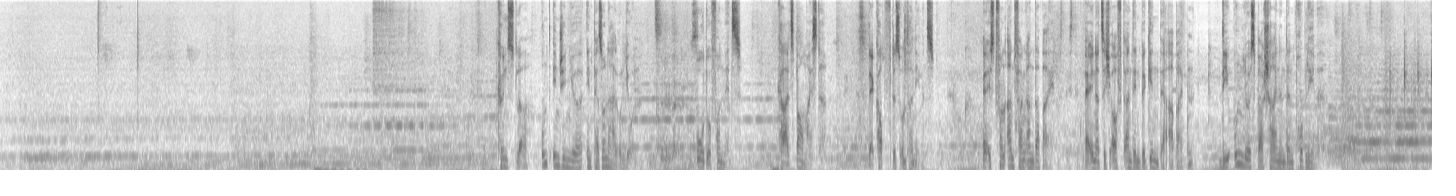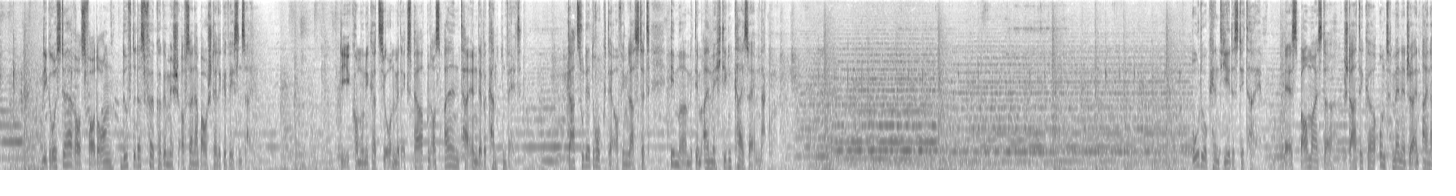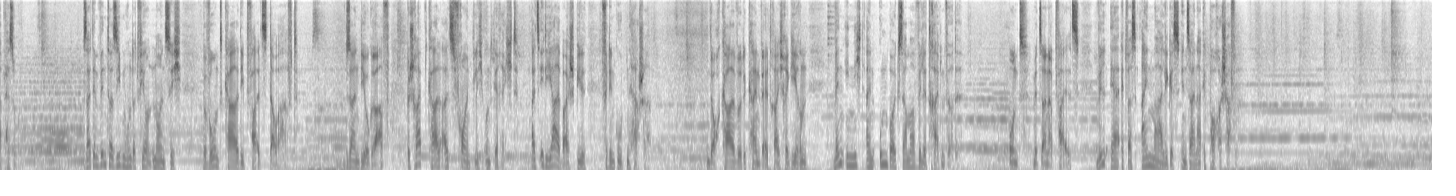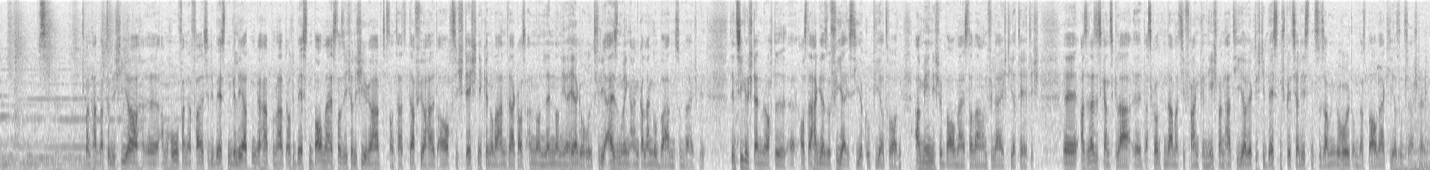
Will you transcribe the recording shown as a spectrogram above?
Künstler und Ingenieur in Personalunion. Odo von Metz, Karls Baumeister, der Kopf des Unternehmens. Er ist von Anfang an dabei, erinnert sich oft an den Beginn der Arbeiten, die unlösbar scheinenden Probleme. Die größte Herausforderung dürfte das Völkergemisch auf seiner Baustelle gewesen sein. Die Kommunikation mit Experten aus allen Teilen der bekannten Welt. Dazu der Druck, der auf ihm lastet, immer mit dem allmächtigen Kaiser im Nacken. Odo kennt jedes Detail. Er ist Baumeister, Statiker und Manager in einer Person. Seit dem Winter 794 bewohnt Karl die Pfalz dauerhaft. Sein Biograf beschreibt Karl als freundlich und gerecht als Idealbeispiel für den guten Herrscher. Doch Karl würde kein Weltreich regieren, wenn ihn nicht ein unbeugsamer Wille treiben würde. Und mit seiner Pfalz will er etwas Einmaliges in seiner Epoche schaffen. Man hat natürlich hier äh, am Hof an der Pfalz die besten Gelehrten gehabt und hat auch die besten Baumeister sicherlich hier gehabt und hat dafür halt auch sich Techniken oder Handwerk aus anderen Ländern hierher geholt. Für die Eisenringanker Langobarden zum Beispiel. Den Ziegelsteinmörtel äh, aus der Hagia Sophia ist hier kopiert worden. Armenische Baumeister waren vielleicht hier tätig. Äh, also das ist ganz klar, äh, das konnten damals die Franken nicht. Man hat hier wirklich die besten Spezialisten zusammengeholt, um das Bauwerk hier so zu erstellen.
